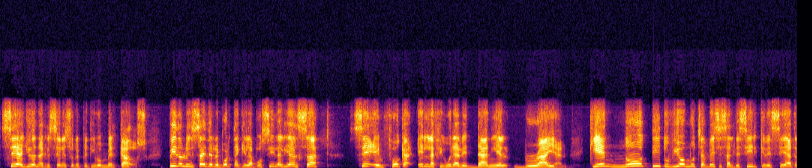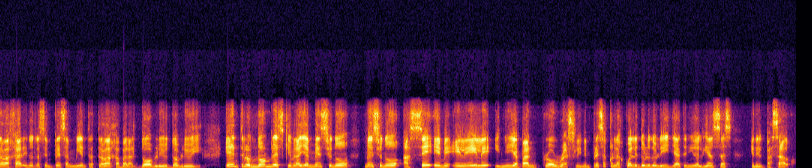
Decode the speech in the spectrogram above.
se ayudan a crecer en sus respectivos mercados. PW Insider reporta que la posible alianza se enfoca en la figura de Daniel Bryan, quien no titubeó muchas veces al decir que desea trabajar en otras empresas mientras trabaja para WWE. Entre los nombres que Brian mencionó, mencionó a CMLL y New Japan Pro Wrestling, empresas con las cuales WWE ya ha tenido alianzas en el pasado.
